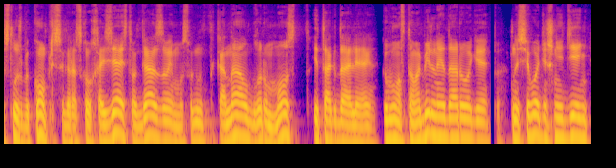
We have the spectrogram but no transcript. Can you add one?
службы комплекса городского хозяйства, газовый, Мосводный канал, Гормост и так далее, ГУМ автомобильные дороги. На сегодняшний день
